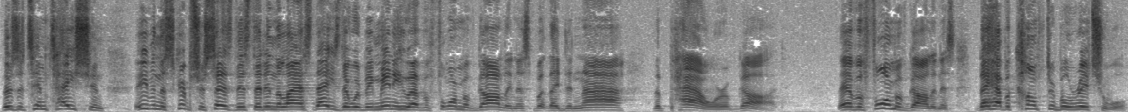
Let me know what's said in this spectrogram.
There's a temptation. Even the scripture says this that in the last days there would be many who have a form of godliness, but they deny the power of God. They have a form of godliness, they have a comfortable ritual.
